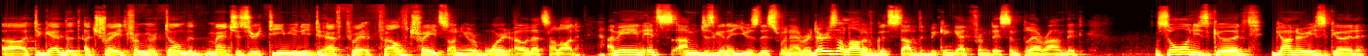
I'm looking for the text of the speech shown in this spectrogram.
Uh, to get a trait from your tome that matches your team, you need to have 12 traits on your board. Oh, that's a lot. I mean, it's I'm just gonna use this whenever. There's a lot of good stuff that we can get from this and play around it. Zaun is good, Gunner is good,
